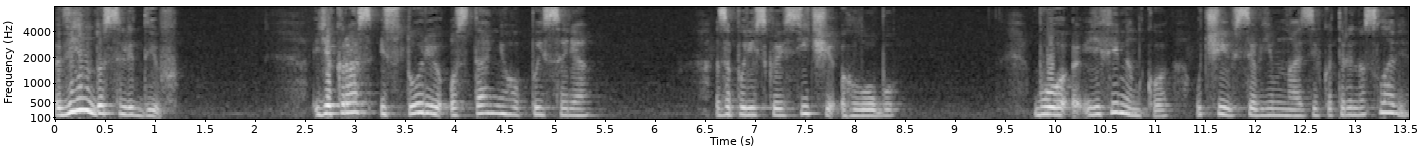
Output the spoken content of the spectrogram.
Він дослідив якраз історію останнього писаря Запорізької Січі Глобу. Бо Єфіменко учився в гімназії в Катеринославі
